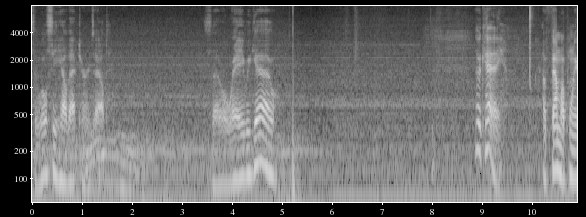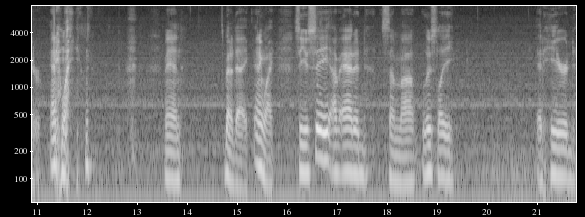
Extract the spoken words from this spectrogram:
So we'll see how that turns out. So away we go. Okay, I found my pointer. Anyway, man, it's been a day. Anyway, so you see I've added some uh, loosely adhered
